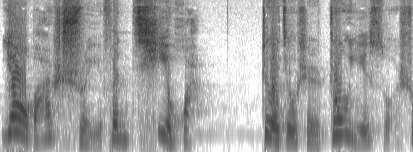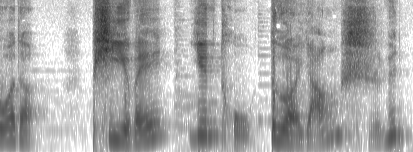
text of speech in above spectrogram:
要把水分气化，这就是中医所说的脾为阴土，得阳始运。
